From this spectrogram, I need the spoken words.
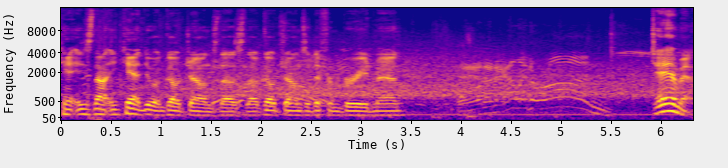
Can't he's not he can't do what Goat Jones does though. Goat Jones a different breed, man. And an alley to run. Damn it.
